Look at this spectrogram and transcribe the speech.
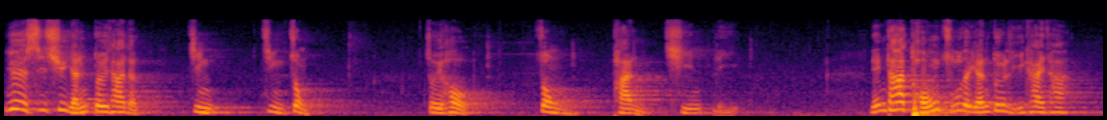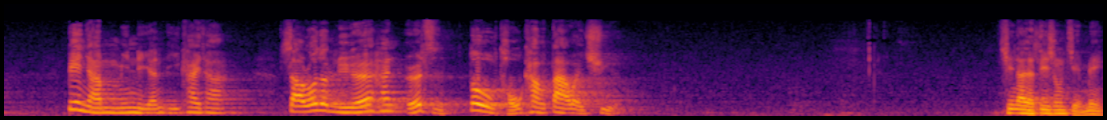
越失去人对他的敬。敬重，最后众叛亲离，连他同族的人都离开他，便雅悯人离开他，扫罗的女儿和儿子都投靠大卫去了。亲爱的弟兄姐妹，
